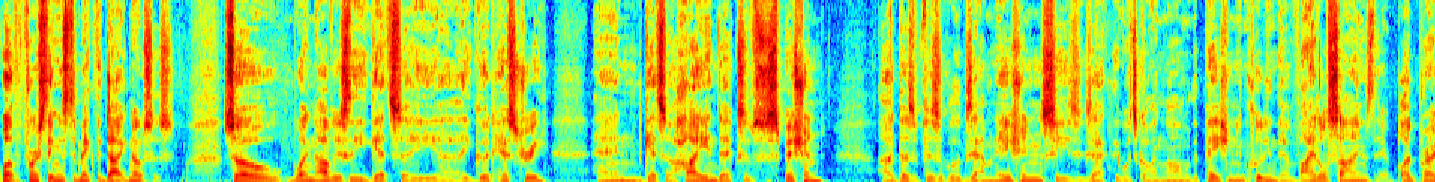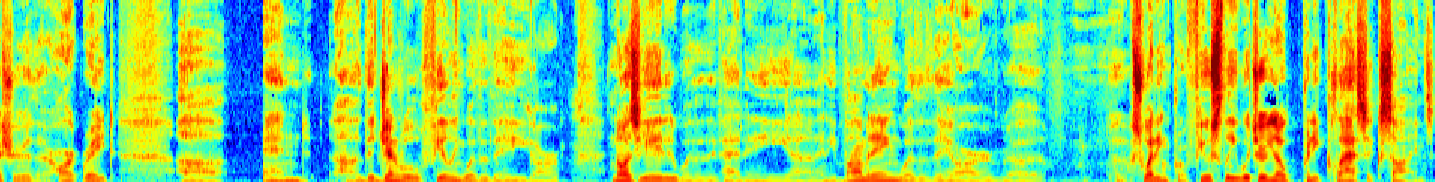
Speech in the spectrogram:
Well, the first thing is to make the diagnosis. So one obviously gets a, uh, a good history and gets a high index of suspicion uh, does a physical examination, sees exactly what's going on with the patient, including their vital signs, their blood pressure, their heart rate, uh, and uh, the general feeling whether they are nauseated, whether they've had any uh, any vomiting, whether they are sweating profusely, which are you know pretty classic signs.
